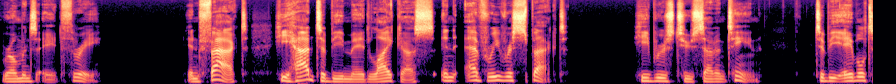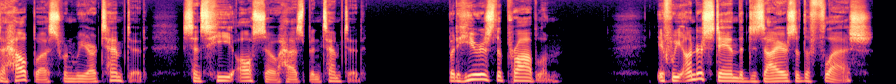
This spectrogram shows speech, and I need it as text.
Romans 8 3. In fact, he had to be made like us in every respect. Hebrews 2:17 to be able to help us when we are tempted, since he also has been tempted. But here is the problem. If we understand the desires of the flesh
